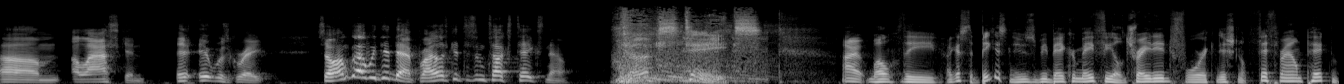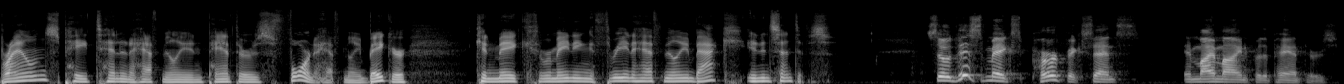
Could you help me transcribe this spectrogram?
um, Alaskan. It, it was great. So I'm glad we did that, Brian. Let's get to some Tux takes now. Tux takes. All right. Well, the I guess the biggest news would be Baker Mayfield traded for a conditional fifth round pick. The Browns pay ten and a half million. Panthers four and a half million. Baker can make the remaining three and a half million back in incentives. So this makes perfect sense in my mind for the Panthers.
